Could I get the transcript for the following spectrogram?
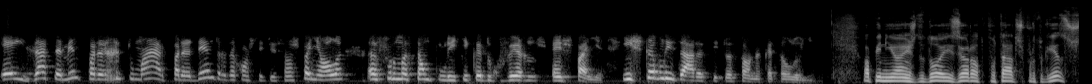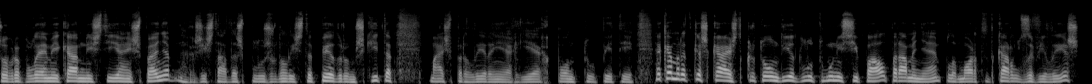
é exatamente para retomar para dentro da Constituição espanhola a formação política de governos em Espanha e estabilizar a situação na Catalunha. Opiniões de dois eurodeputados portugueses sobre a polémica amnistia em Espanha, registadas pelo jornalista Pedro Mesquita, mais para ler em rr.pt. A Câmara de Cascais decretou um dia de luto municipal para amanhã pela morte de Carlos Avilés.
